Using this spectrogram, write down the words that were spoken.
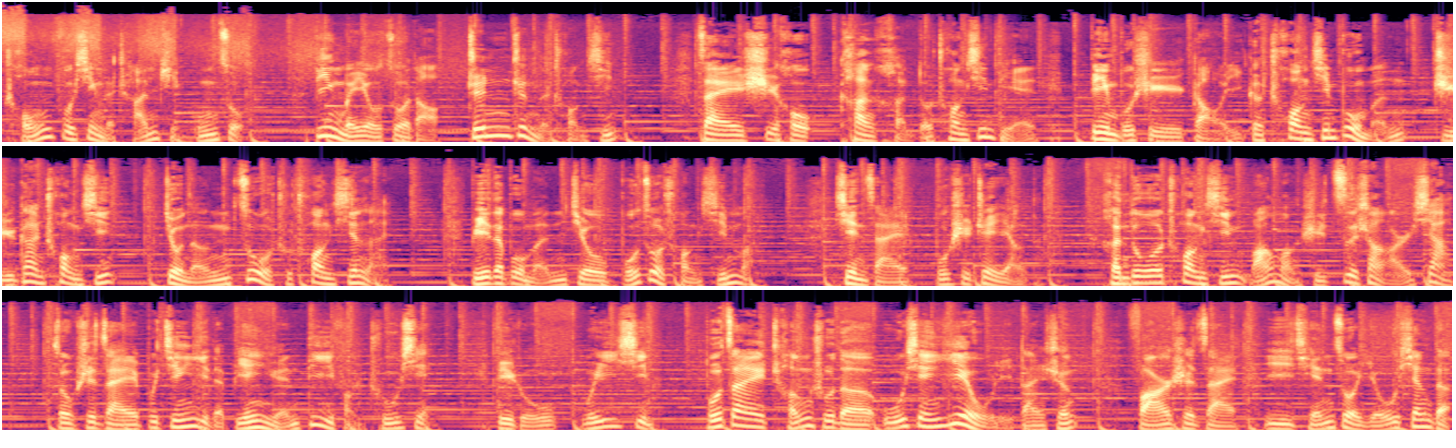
重复性的产品工作，并没有做到真正的创新。在事后看很多创新点，并不是搞一个创新部门只干创新。”就能做出创新来，别的部门就不做创新吗？现在不是这样的，很多创新往往是自上而下的，总是在不经意的边缘地方出现。比如微信不在成熟的无线业务里诞生，反而是在以前做邮箱的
